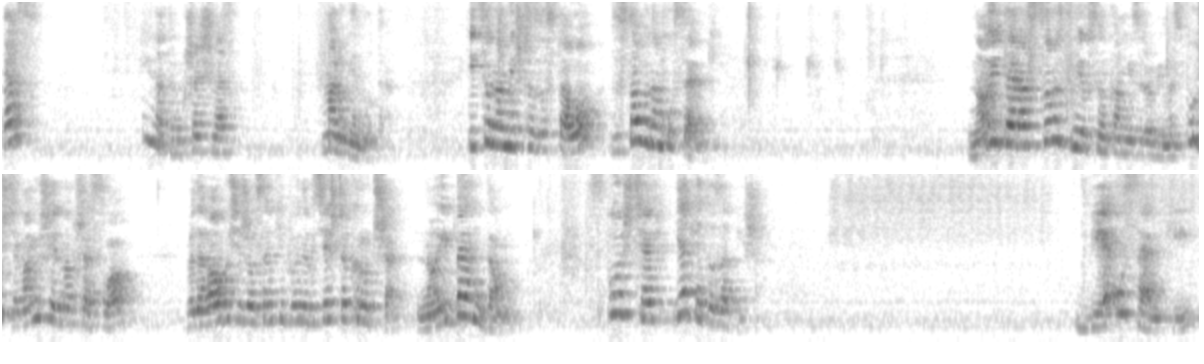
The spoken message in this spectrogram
Raz i na tym krześle maluję nutę. I co nam jeszcze zostało? Zostały nam ósemki. No i teraz co my z tymi ósemkami zrobimy? Spójrzcie, mam już jedno krzesło. Wydawałoby się, że ósemki powinny być jeszcze krótsze. No i będą. Spójrzcie, jak ja to zapiszę. Dwie ósemki.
